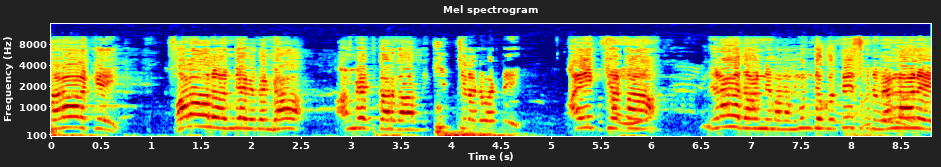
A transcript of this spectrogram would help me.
తరాలకి ఫలాలు అందే విధంగా అంబేద్కర్ గారు లిఖించినటువంటి ఐక్యత నినాదాన్ని మనం ముందుకు తీసుకుని వెళ్ళాలి.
